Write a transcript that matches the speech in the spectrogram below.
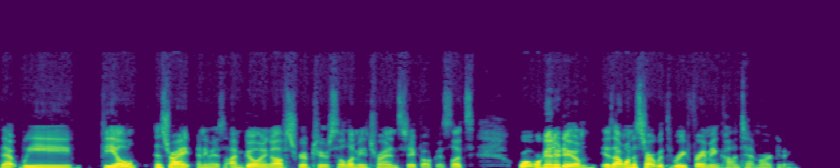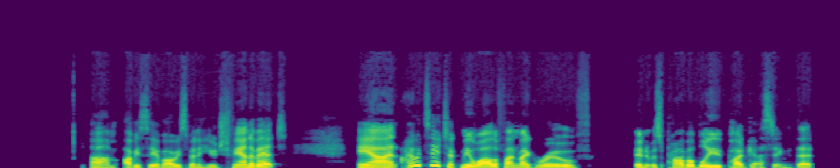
that we feel is right. Anyways, I'm going off script here, so let me try and stay focused. Let's what we're going to do is I want to start with reframing content marketing. Um, obviously, I've always been a huge fan of it, and I would say it took me a while to find my groove. And it was probably podcasting that,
